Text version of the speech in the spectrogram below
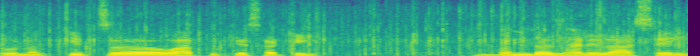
तो नक्कीच वाहतुकीसाठी बंद झालेला असेल.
